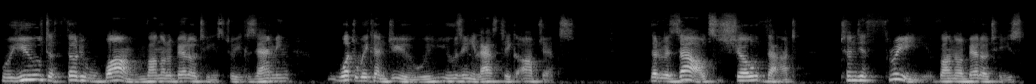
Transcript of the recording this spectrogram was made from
We used 31 vulnerabilities to examine what we can do using elastic objects. The results show that 23 vulnerabilities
